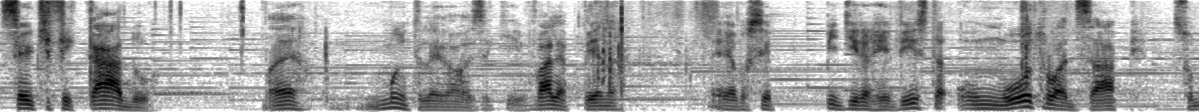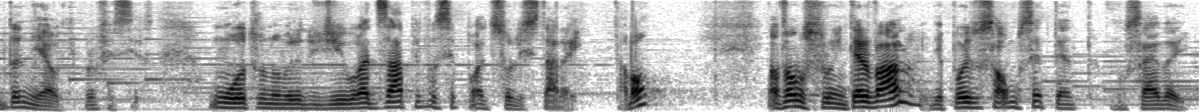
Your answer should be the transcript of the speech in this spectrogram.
certificado. É? Muito legal isso aqui, vale a pena é, você pedir a revista, um outro WhatsApp, sobre Daniel, que profecias. Um outro número de WhatsApp você pode solicitar aí, tá bom? Nós vamos para o intervalo e depois o Salmo 70. Não saia daí.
